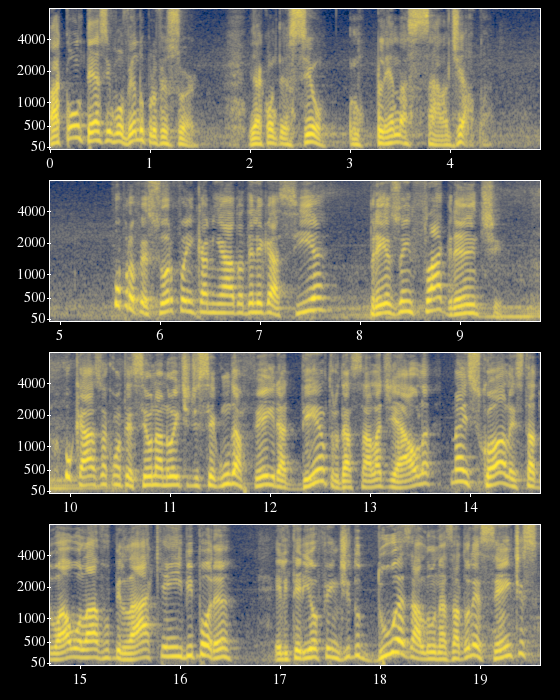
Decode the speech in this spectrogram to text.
acontece envolvendo o professor. E aconteceu em plena sala de aula. O professor foi encaminhado à delegacia, preso em flagrante. O caso aconteceu na noite de segunda-feira, dentro da sala de aula, na escola estadual Olavo Bilac, em Ibiporã. Ele teria ofendido duas alunas adolescentes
